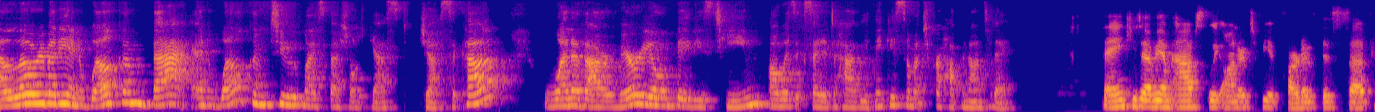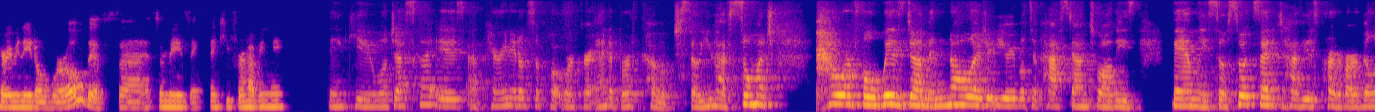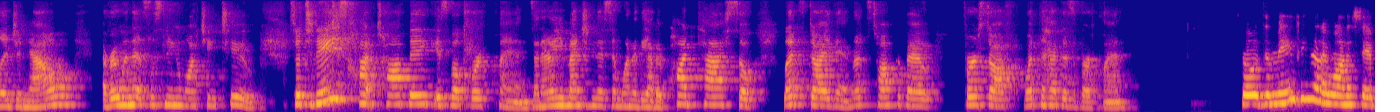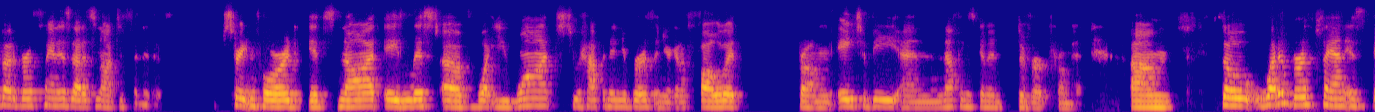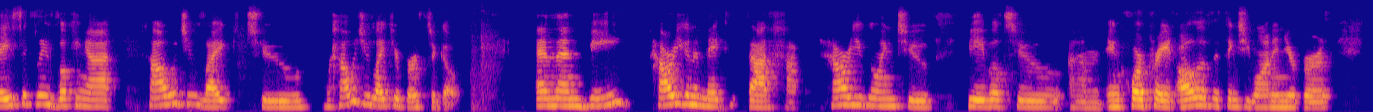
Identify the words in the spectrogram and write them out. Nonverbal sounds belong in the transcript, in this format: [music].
Hello, everybody, and welcome back. And welcome to my special guest, Jessica, one of our very own babies team. Always excited to have you. Thank you so much for hopping on today. Thank you, Debbie. I'm absolutely honored to be a part of this uh, perinatal world. It's uh, it's amazing. Thank you for having me. Thank you. Well, Jessica is a perinatal support worker and a birth coach. So you have so much powerful wisdom and knowledge that you're able to pass down to all these families. So, so excited to have you as part of our village and now everyone that's listening and watching too. So, today's hot topic is about birth plans. And I know you mentioned this in one of the other podcasts. So, let's dive in. Let's talk about first off, what the heck is a birth plan? So, the main thing that I want to say about a birth plan is that it's not definitive. Straight and forward, it's not a list of what you want to happen in your birth and you're going to follow it from A to B and nothing's going to divert from it. Um, so, what a birth plan is basically looking at how would you like to, how would you like your birth to go? And then B, how are you going to make that happen? How are you going to be able to um, incorporate all of the things you want in your birth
